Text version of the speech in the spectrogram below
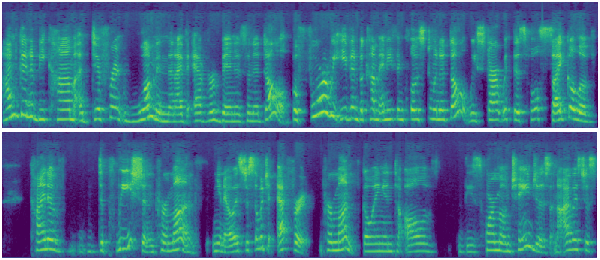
I'm going to become a different woman than I've ever been as an adult. Before we even become anything close to an adult, we start with this whole cycle of kind of depletion per month. You know, it's just so much effort per month going into all of these hormone changes. And I was just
